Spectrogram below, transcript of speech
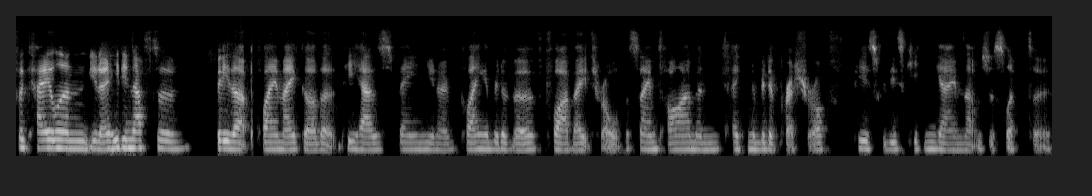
for Kalyn, you know, he didn't have to be that playmaker that he has been. You know, playing a bit of a five eighth role at the same time and taking a bit of pressure off Pearce with his kicking game. That was just left to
